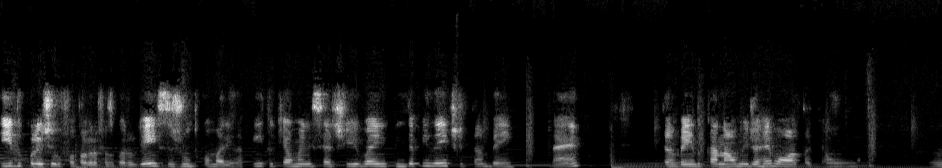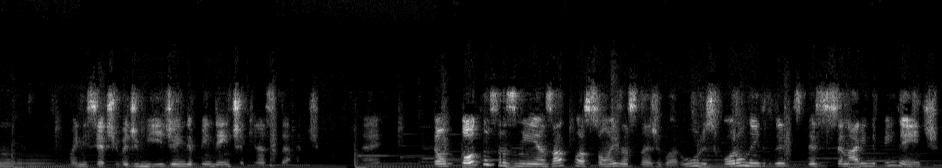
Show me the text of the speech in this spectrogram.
e do coletivo Fotógrafas Guarulhenses, junto com a Marina Pinto, que é uma iniciativa independente também, né? E também do canal Mídia Remota, que é um, um, uma iniciativa de mídia independente aqui na cidade. Né? Então, todas as minhas atuações na cidade de Guarulhos foram dentro desse, desse cenário independente.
